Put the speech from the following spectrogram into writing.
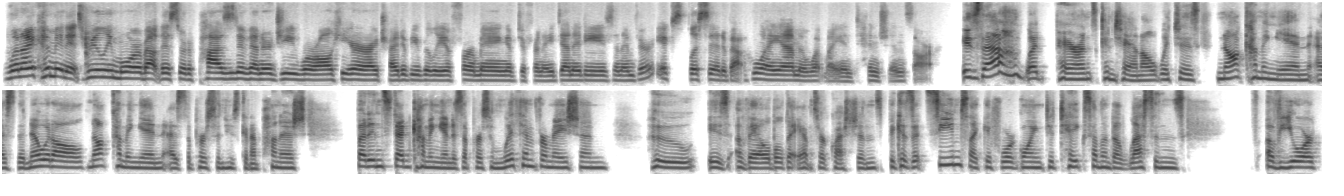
when I come in, it's really more about this sort of positive energy. We're all here. I try to be really affirming of different identities, and I'm very explicit about who I am and what my intentions are. Is that what parents can channel, which is not coming in as the know it all, not coming in as the person who's going to punish, but instead coming in as a person with information who is available to answer questions? Because it seems like if we're going to take some of the lessons of your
